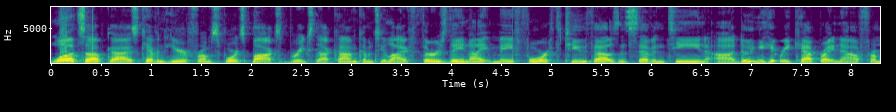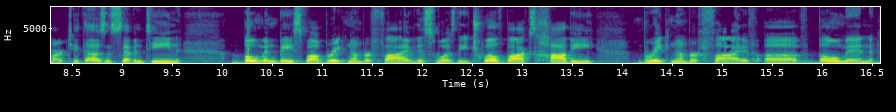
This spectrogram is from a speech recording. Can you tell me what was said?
What's up, guys? Kevin here from SportsBoxBreaks.com coming to you live Thursday night, May 4th, 2017. Uh, doing a hit recap right now from our 2017 Bowman Baseball break number 5. This was the 12 box hobby break number 5 of Bowman.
